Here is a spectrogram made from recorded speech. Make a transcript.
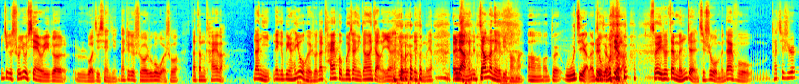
那这个时候又陷入一个逻辑陷阱。那这个时候如果我说，那咱们开吧，那你那个病人他又会说，那开会不会像你刚刚讲的一样，他就 那怎么样？那两个人就僵在那个地方了。啊，对，无解了，这就无解了。所以说，在门诊，其实我们大夫他其实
